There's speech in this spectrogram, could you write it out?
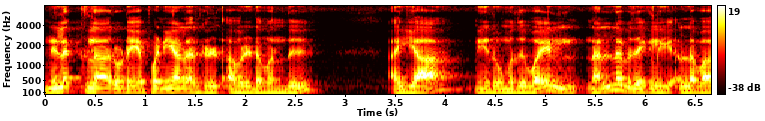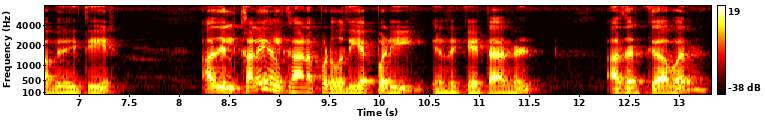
நிலக்கிழாருடைய பணியாளர்கள் அவரிடம் வந்து ஐயா நீர் உமது வயலில் நல்ல விதைகளை அல்லவா விதைத்தீர்? அதில் களைகள் காணப்படுவது எப்படி என்று கேட்டார்கள். அதற்கு அவர்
